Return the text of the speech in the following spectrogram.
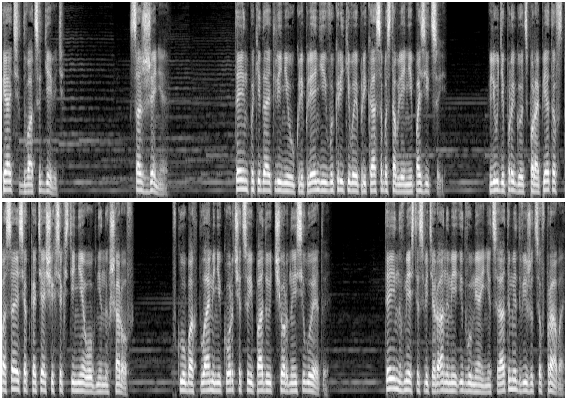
5.29 Сожжение Тейн покидает линию укреплений, выкрикивая приказ об оставлении позиций. Люди прыгают с парапетов, спасаясь от катящихся к стене огненных шаров. В клубах пламени корчатся и падают черные силуэты. Тейн вместе с ветеранами и двумя инициатами движется вправо.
